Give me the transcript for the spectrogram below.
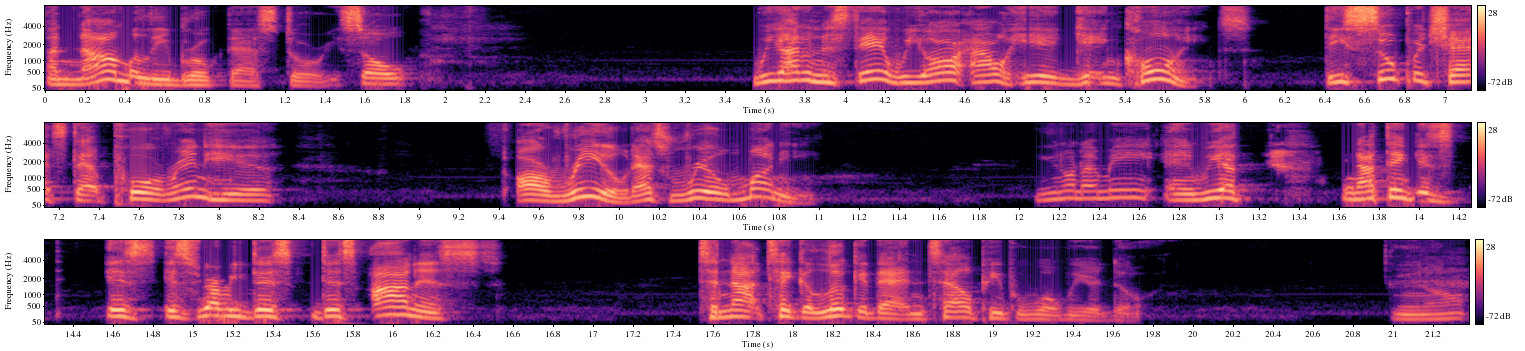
Anomaly broke that story. So we got to understand we are out here getting coins. These super chats that pour in here are real. That's real money. You know what I mean? And we have, and I think it's it's it's very dis, dishonest to not take a look at that and tell people what we are doing. You know?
